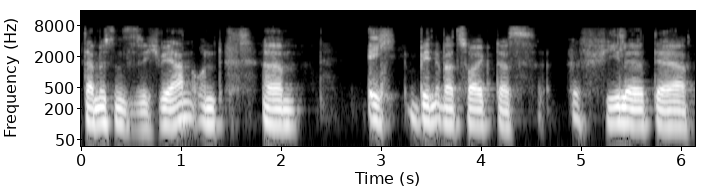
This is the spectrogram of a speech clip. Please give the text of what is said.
Da müssen sie sich wehren. Und ähm, ich bin überzeugt, dass viele der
